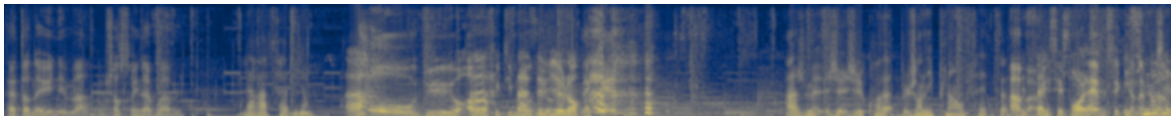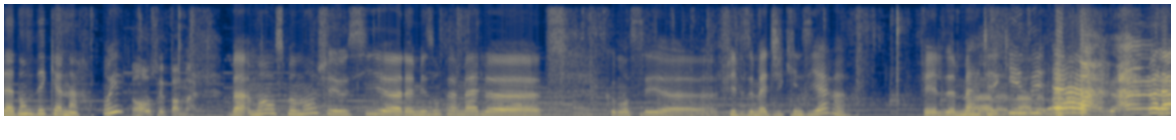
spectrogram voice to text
T'as- T'en as une, Emma? Une chanson inavouable? Lara Fabien. Ah, Oh, dur Ah oui, effectivement, Ça, c'est dur. violent. Laquelle? Ah, je, me, je, je crois, j'en ai plein en fait. Ah c'est bah, ça mais le c'est le pire. problème, c'est qu'il Et y en a sinon, plein. j'ai la danse des canards. oui. Oh, c'est pas mal. Bah, moi, en ce moment, j'ai aussi euh, à la maison pas mal euh, commencé euh, Feel the Magic in the Air. Feel the magic là in the là là. air. Voilà,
